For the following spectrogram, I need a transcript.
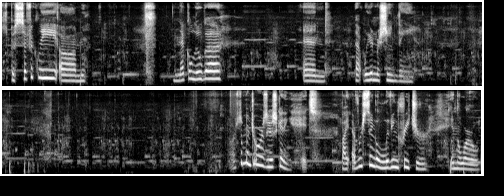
Specifically, um, Nekoluga and that weird machine thingy. Ursa Major is just getting hit by every single living creature in the world.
